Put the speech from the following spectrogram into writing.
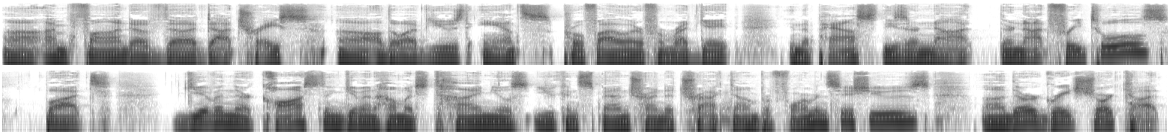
Uh, I'm fond of the dotTrace, uh, although I've used Ants profiler from Redgate in the past. These are not they're not free tools, but given their cost and given how much time you'll, you can spend trying to track down performance issues, uh, they're a great shortcut.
